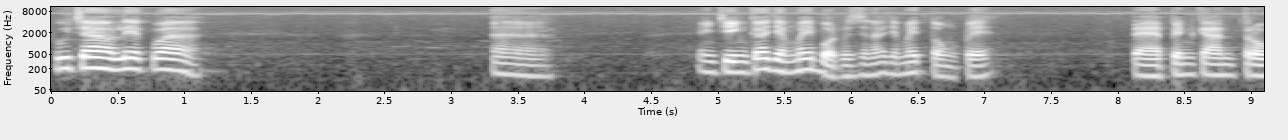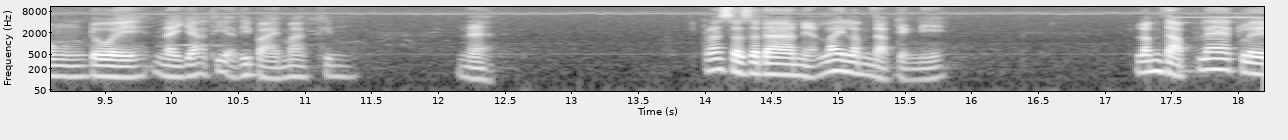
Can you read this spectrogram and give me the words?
ผู้เจ้าเรียกว่าอ่าจริงๆก็ยังไม่บทพยัญชนะยังไม่ตรงเป๊ะ แต่เป็นการตรงโดยนัยยะที่อธิบายมากขึ้นนะพระศาสดาเนี่ยไล่ลำดับอย่างนี้ลำดับแรกเลย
